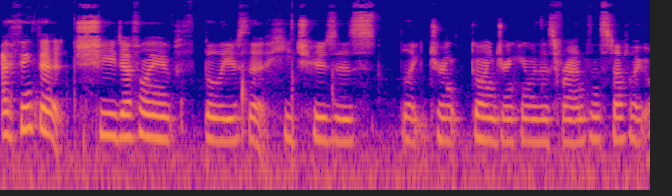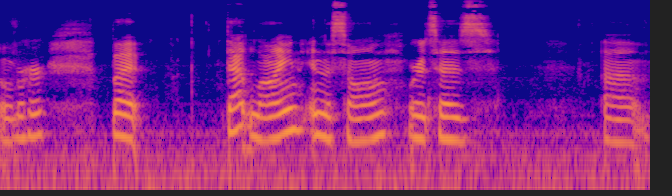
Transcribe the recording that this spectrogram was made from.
I think that she definitely believes that he chooses like drink going drinking with his friends and stuff like over her. But that line in the song where it says um,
